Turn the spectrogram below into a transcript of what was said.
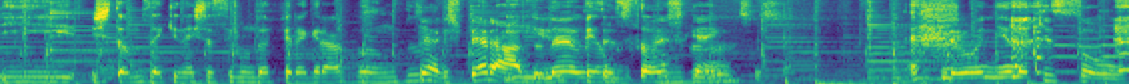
E estamos aqui nesta segunda-feira gravando. Que era esperado, né? Pensando... Os tons quentes. Leonina que sou.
